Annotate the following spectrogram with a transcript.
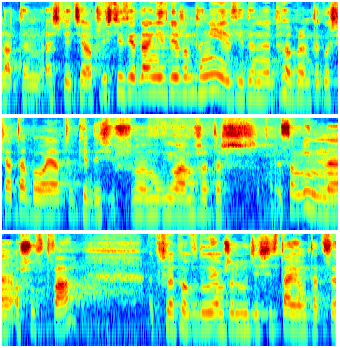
na tym świecie. Oczywiście zjadanie zwierząt to nie jest jedyny problem tego świata, bo ja tu kiedyś już mówiłam, że też są inne oszustwa, które powodują, że ludzie się stają tacy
